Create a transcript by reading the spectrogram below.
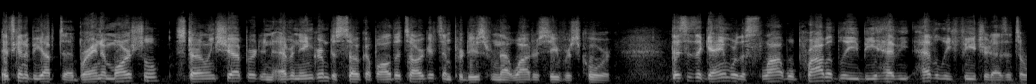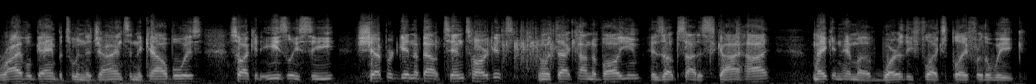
it's going to be up to Brandon Marshall, Sterling Shepard, and Evan Engram to soak up all the targets and produce from that wide receivers core. This is a game where the slot will probably be heavy, heavily featured as it's a rival game between the Giants and the Cowboys. So I could easily see Shepard getting about 10 targets, and with that kind of volume, his upside is sky high, making him a worthy flex play for the week.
